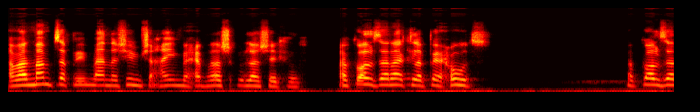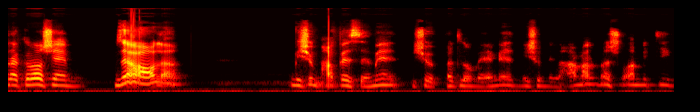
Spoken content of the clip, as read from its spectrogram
אבל מה מצפים מאנשים שחיים בחברה שכולה שקר? הכל זה רק כלפי חוץ, הכל זה רק רושם, זה העולם. מישהו מחפש אמת, מישהו אכפת לו באמת, מישהו נלחם על משהו אמיתי.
